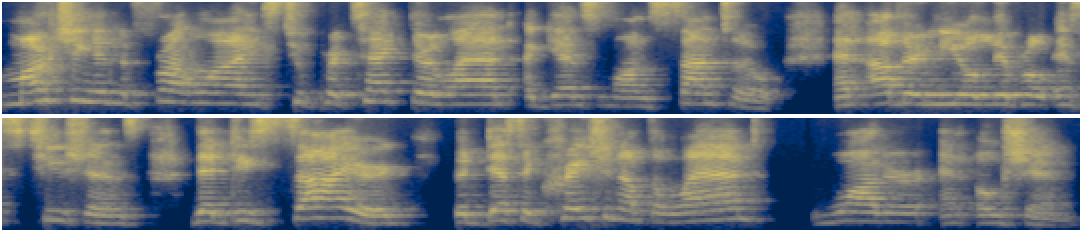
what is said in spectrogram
marching in the front lines to protect their land against Monsanto and other neoliberal institutions that desired the desecration of the land, water, and ocean.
